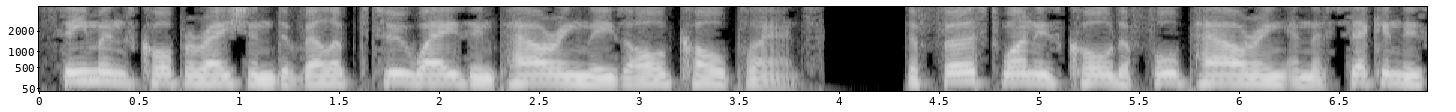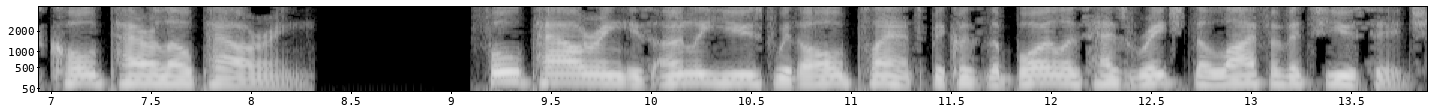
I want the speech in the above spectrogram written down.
Siemens Corporation developed two ways in powering these old coal plants. The first one is called a full powering and the second is called parallel powering. Full powering is only used with old plants because the boilers has reached the life of its usage.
